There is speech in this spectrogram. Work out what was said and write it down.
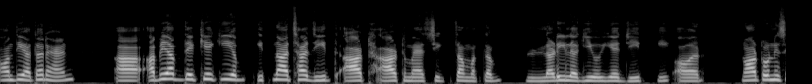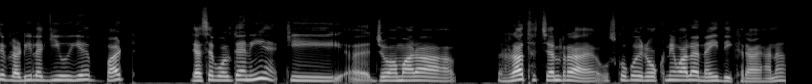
on the other hand अभी आप देखिए कि अब इतना अच्छा जीत आठ आठ मैच एकदम मतलब लड़ी लगी हुई है जीत की और नॉट ओनली सिर्फ़ लड़ी लगी हुई है बट जैसे बोलते हैं नहीं है कि जो हमारा रथ चल रहा है, उसको कोई रोकने वाला नहीं दिख रहा है ना?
